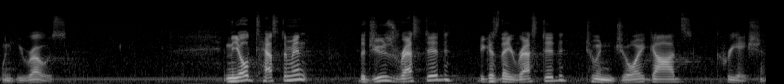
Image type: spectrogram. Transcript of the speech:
when he rose. In the Old Testament, the Jews rested because they rested to enjoy God's creation.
